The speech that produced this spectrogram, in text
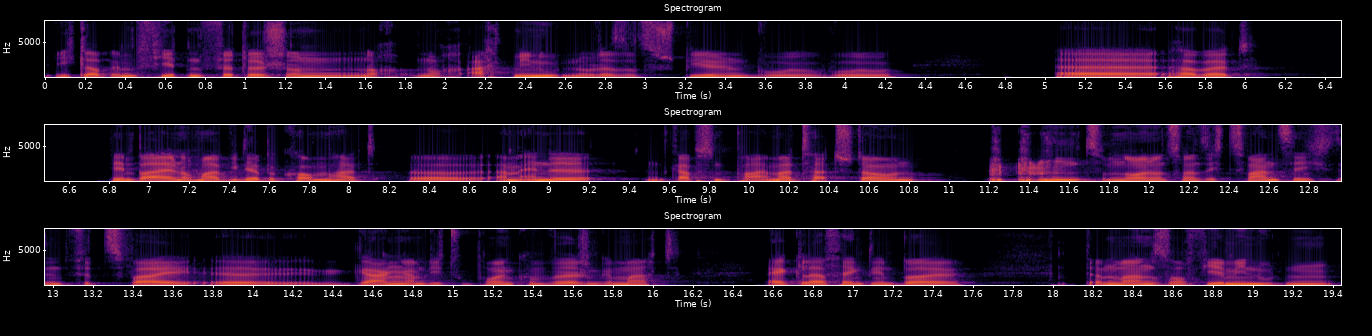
ich glaube, im vierten Viertel schon noch, noch acht Minuten oder so zu spielen, wo, wo äh, Herbert den Ball nochmal wiederbekommen hat. Äh, am Ende gab es ein paar Mal Touchdown zum 29-20, sind für zwei äh, gegangen, haben die Two-Point-Conversion gemacht. Eckler fängt den Ball. Dann waren es noch vier Minuten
